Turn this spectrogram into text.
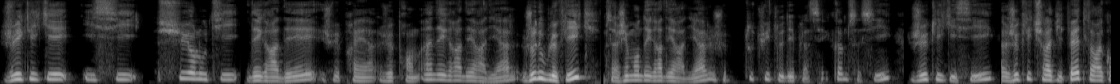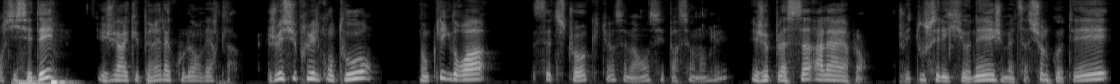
Je vais cliquer ici sur l'outil dégradé, je vais, prendre un dégradé radial, je double-clique, ça j'ai mon dégradé radial, je vais tout de suite le déplacer comme ceci, je clique ici, je clique sur la pipette, le raccourci c'est D, et je vais récupérer la couleur verte là. Je vais supprimer le contour, donc clic droit, set stroke, tu vois c'est marrant, c'est passé en anglais, et je place ça à l'arrière-plan. Je vais tout sélectionner, je vais mettre ça sur le côté,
